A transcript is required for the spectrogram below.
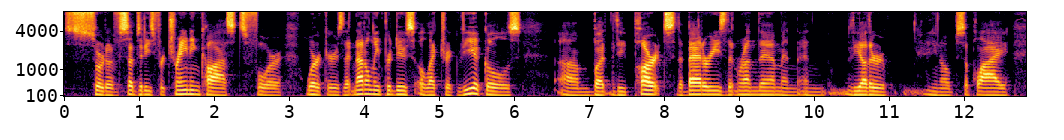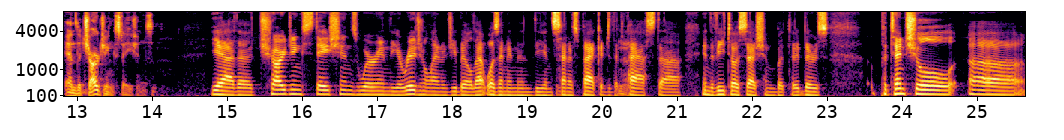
sort of subsidies for training costs for workers that not only produce electric vehicles. Um, but the parts, the batteries that run them, and, and the other, you know, supply and the charging stations. Yeah, the charging stations were in the original energy bill. That wasn't in the incentives package that no. passed uh, in the veto session. But the, there's potential uh,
